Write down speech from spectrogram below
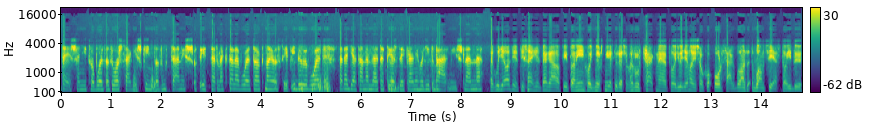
teljesen nyitva volt az ország, és kint az utcán is az éttermek tele voltak, nagyon szép idő volt, tehát egyáltalán nem lehetett érzékelni, hogy itt bármi is lenne. Meg ugye azért is nehéz megállapítani, hogy most miért üresek az utcák, mert hogy ugye nagyon sok országban van siesta idő,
